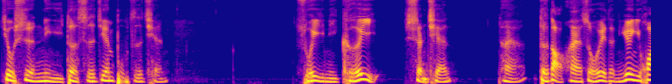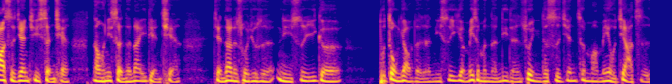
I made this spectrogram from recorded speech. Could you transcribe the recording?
就是你的时间不值钱，所以你可以省钱，哎，得到哎所谓的你愿意花时间去省钱，然后你省的那一点钱，简单的说就是你是一个。不重要的人，你是一个没什么能力的人，所以你的时间这么没有价值。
